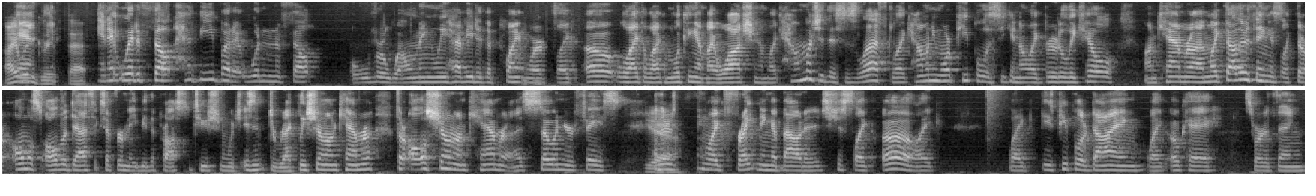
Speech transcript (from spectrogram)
I would And- agree with that. and it would have felt heavy, but it wouldn't have felt overwhelmingly heavy to the point where it's like, oh, like like I'm looking at my watch and I'm like, how much of this is left? Like, how many more people is he gonna like brutally kill on camera? And like the other thing is like they're almost all the deaths except for maybe the prostitution, which isn't directly shown on camera. They're all shown on camera. and It's so in your face, Yeah. and there's nothing like frightening about it. It's just like, oh, like like these people are dying, like okay, sort of thing.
